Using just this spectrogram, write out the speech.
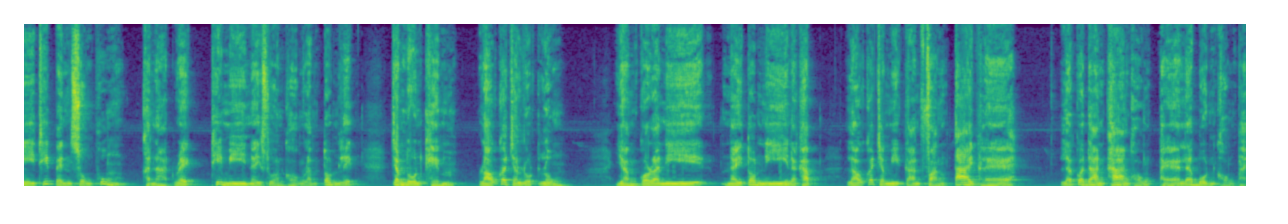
ณีที่เป็นทรงพุ่มขนาดเล็กที่มีในส่วนของลำต้นเล็กจำนวนเข็มเราก็จะลดลง อย่างกรณีในต้นนี้นะครับ เราก็จะมีการฝังใต้แผล แล้วก็ด้านข้างของแผลและบนของแผล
